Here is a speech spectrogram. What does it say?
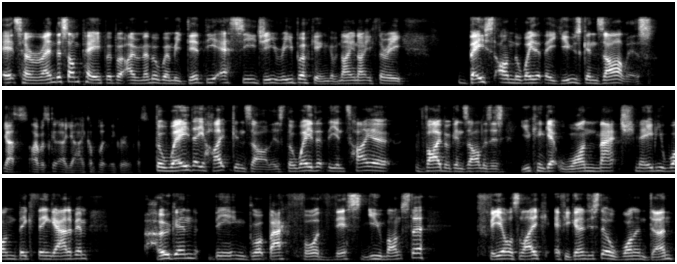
It's horrendous on paper, but I remember when we did the SCG rebooking of 1993, based on the way that they use Gonzalez. Yes, I was. Uh, yeah, I completely agree with this. The way they hype Gonzalez, the way that the entire vibe of Gonzalez is you can get one match, maybe one big thing out of him. Hogan being brought back for this new monster feels like if you're gonna just do a one and done,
